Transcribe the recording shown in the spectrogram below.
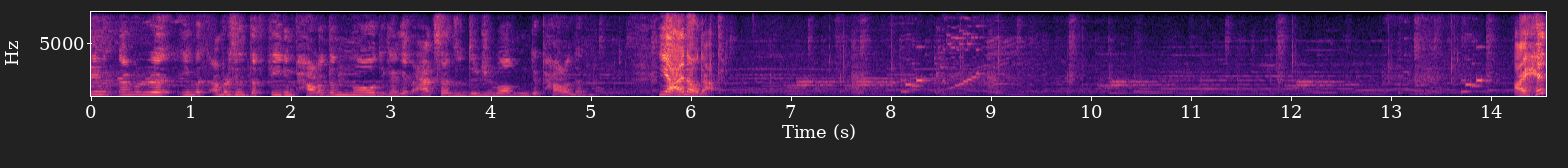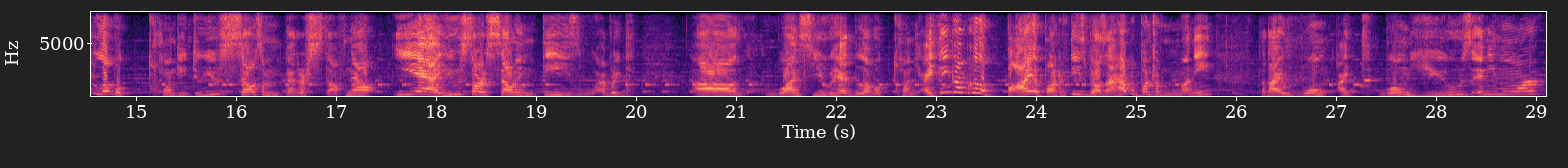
Even ever, even ever since defeating Paladin mode, you can get access to Digivolve into Paladin mode. Yeah, I know that. I hit level 20. Do you sell some better stuff now? Yeah, you start selling these every uh once you hit level 20. I think I'm gonna buy a bunch of these because I have a bunch of money that I won't I won't use anymore.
